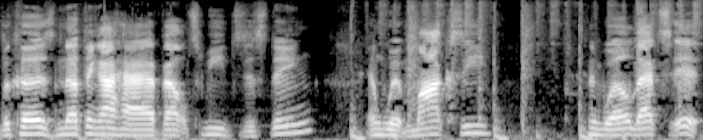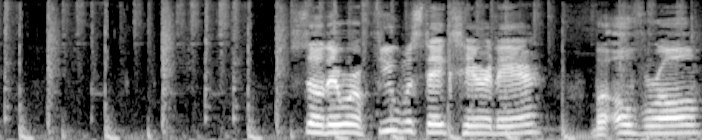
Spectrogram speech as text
because nothing I have outspeeds this thing. And with Moxie, well, that's it. So there were a few mistakes here and there, but overall,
